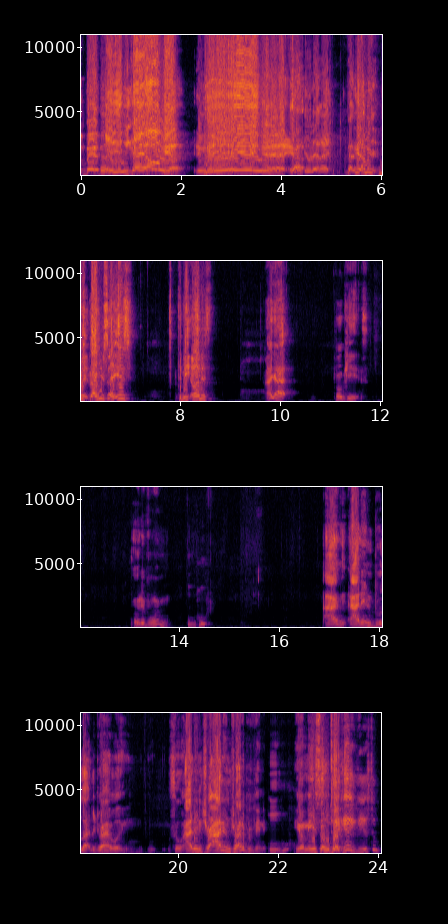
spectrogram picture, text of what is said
we bad boy. and then we came home. Yeah. It was Yeah. that night. It was that night. Yeah. It was that night. But, yeah, I mean, but like you say, it's to be honest. I got four kids, four different women. Mhm. I I didn't pull out the driveway, so I didn't try. I didn't try to prevent it. Mhm. You know what I mean? So, You but, take care of your kids too.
